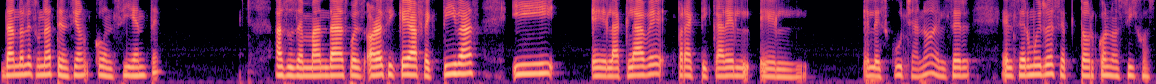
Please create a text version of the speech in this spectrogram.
dándoles una atención consciente a sus demandas, pues ahora sí que afectivas y eh, la clave practicar el, el, el, escucha, ¿no? El ser, el ser muy receptor con los hijos.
